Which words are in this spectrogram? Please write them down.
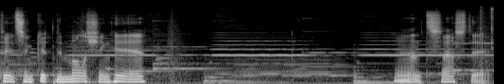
Doing some good demolishing here. Fantastic.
